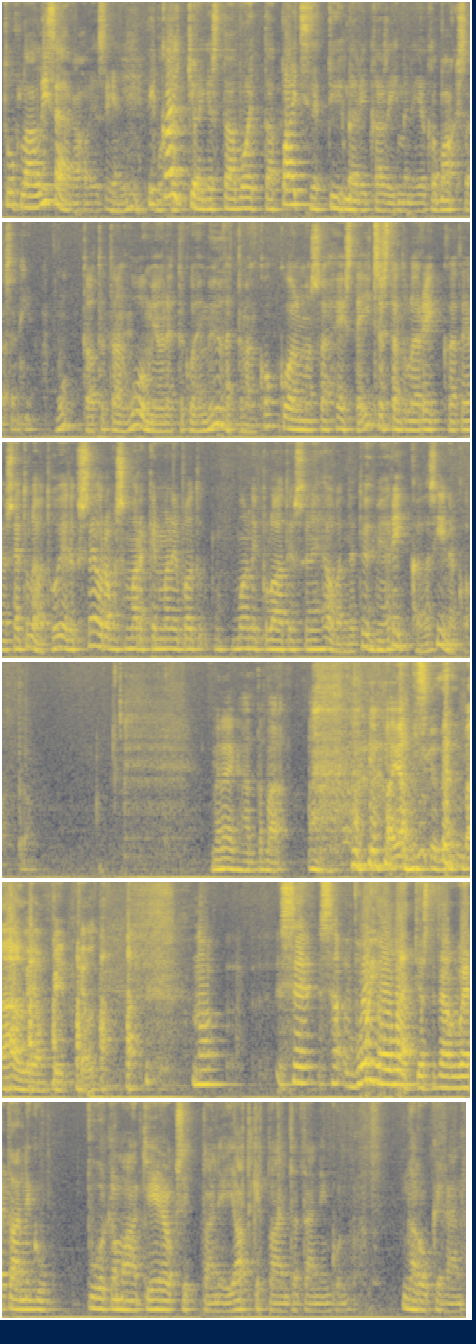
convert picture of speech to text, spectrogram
tuhlaa lisää rahoja siihen. Niin, eli mutta... kaikki oikeastaan voittaa, paitsi se tyhmä rikas ihminen, joka maksaa sen hinnan. Mutta otetaan huomioon, että kun he myyvät tämän kokoelmansa, heistä itsestään tulee rikkaita, jos he tulevat huijatuksi seuraavassa markkinamanipulaatiossa, niin he ovat ne tyhmiä rikkaita siinä kohtaa. Meneeköhän tämä ajatuskin vähän liian pitkälle? No, se, voi olla, että jos tätä ruvetaan niin kuin purkamaan kierroksittain ja jatketaan tätä niin kuin narukerän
